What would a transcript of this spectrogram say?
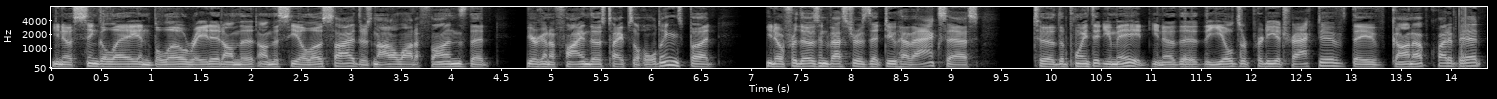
you know, single A and below rated on the on the CLO side. There's not a lot of funds that you're going to find those types of holdings, but you know, for those investors that do have access to the point that you made, you know, the the yields are pretty attractive. They've gone up quite a bit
